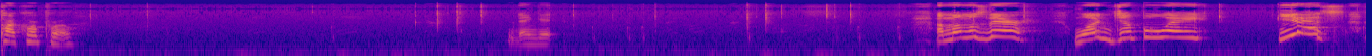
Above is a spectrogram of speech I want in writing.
Parkour Pro. Dang it. I'm almost there. One jump away. Yes!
